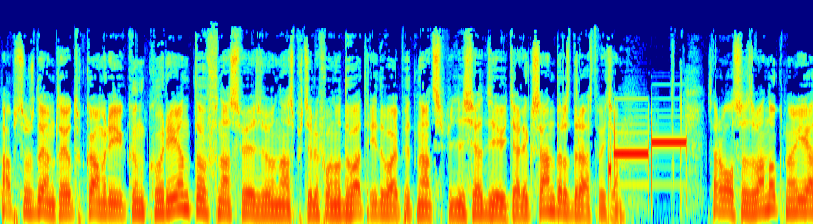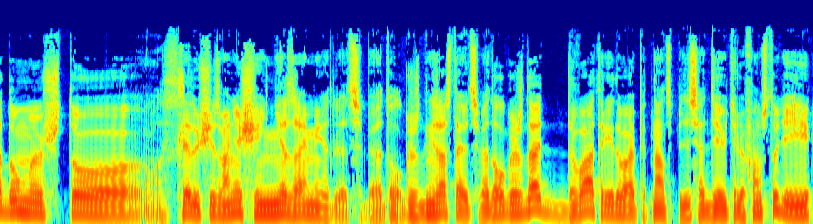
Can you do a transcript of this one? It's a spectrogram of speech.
Обсуждаем Toyota Camry и конкурентов. На связи у нас по телефону 232-1559 Александр. Здравствуйте. Сорвался звонок, но я думаю, что следующие звонящие не замедлят себя долго, не заставят себя долго ждать. 232-1559, телефон в студии и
